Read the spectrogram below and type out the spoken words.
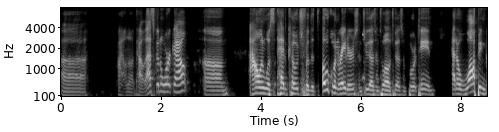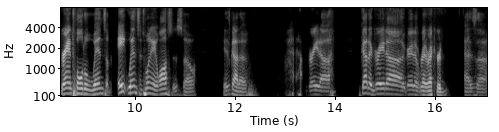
Uh, I don't know how that's going to work out. Um, Allen was head coach for the Oakland Raiders in 2012, 2014. Had a whopping grand total wins of eight wins and 28 losses. So he's got a great, uh, got a great, uh, great uh, record as uh,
